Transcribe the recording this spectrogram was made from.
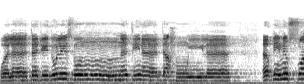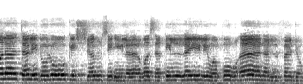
ولا تجد لسنتنا تحويلا أقم الصلاة لدلوك الشمس إلى غسق الليل وقرآن الفجر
